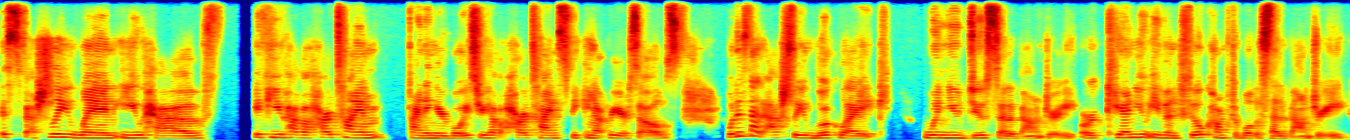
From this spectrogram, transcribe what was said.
especially when you have, if you have a hard time finding your voice, you have a hard time speaking up for yourselves. What does that actually look like when you do set a boundary? Or can you even feel comfortable to set a boundary?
